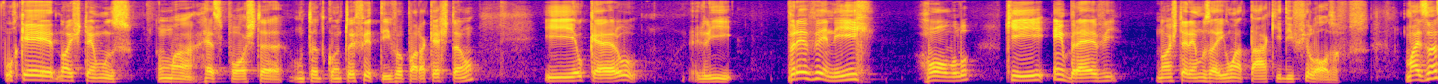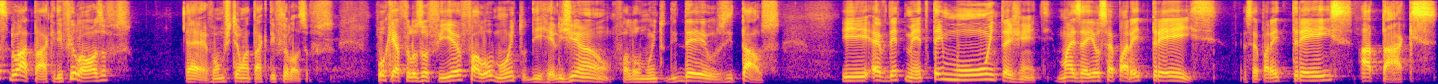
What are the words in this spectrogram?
Porque nós temos uma resposta um tanto quanto efetiva para a questão e eu quero lhe prevenir, Rômulo, que em breve nós teremos aí um ataque de filósofos. Mas antes do ataque de filósofos, é, vamos ter um ataque de filósofos. Porque a filosofia falou muito de religião, falou muito de Deus e tal. E, evidentemente, tem muita gente. Mas aí eu separei três. Eu separei três ataques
